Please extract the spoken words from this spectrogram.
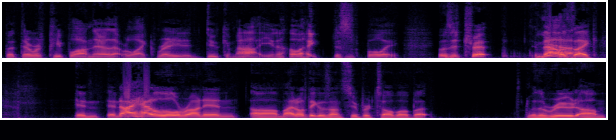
But there were people on there that were like ready to duke him out, you know, like just fully. It was a trip. And that was like, and and I had a little run in. Um, I don't think it was on SuperTopo, but with a rude um,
